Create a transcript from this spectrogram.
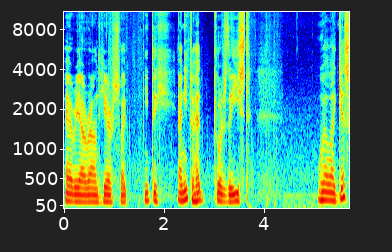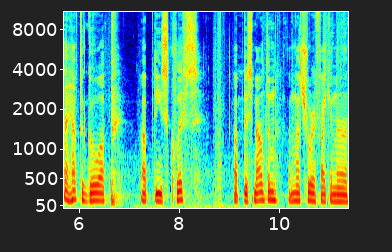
area around here. So I need to I need to head towards the east. Well, I guess I have to go up up these cliffs, up this mountain. I'm not sure if I can uh,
